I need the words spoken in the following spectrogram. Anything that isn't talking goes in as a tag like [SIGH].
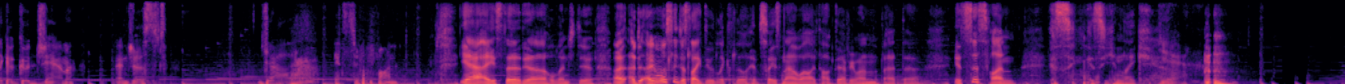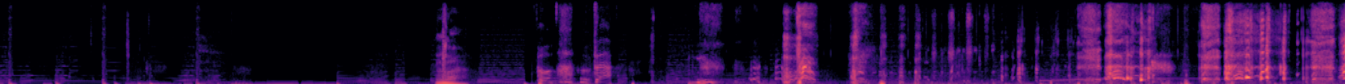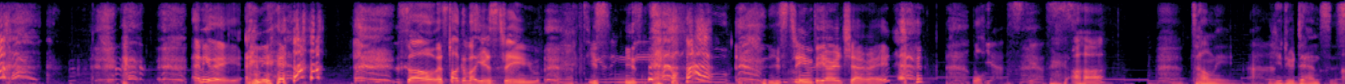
like a good jam, and just yeah, it's super fun. Yeah, I used to do a whole bunch too. Uh, I, I mostly just like do like little hip sways now while I talk to everyone, but uh, it's just fun, cause, cause you can like Yeah. [CLEARS THROAT] mwah. [LAUGHS] Anyway, [LAUGHS] any- so let's talk about your stream. You, you, [LAUGHS] you stream VRChat, right? [LAUGHS] well, yes, yes. uh huh. Tell me, Uh, you do dances.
